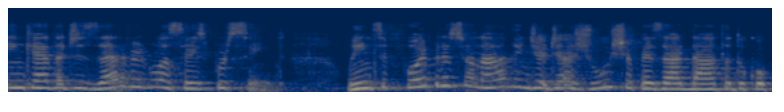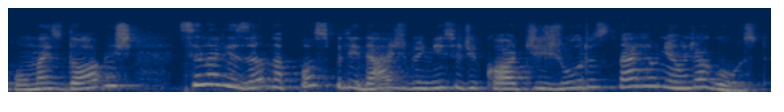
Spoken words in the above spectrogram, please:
em queda de 0,6%. O índice foi pressionado em dia de ajuste, apesar da ata do Copom mais dovish, sinalizando a possibilidade do início de corte de juros na reunião de agosto.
